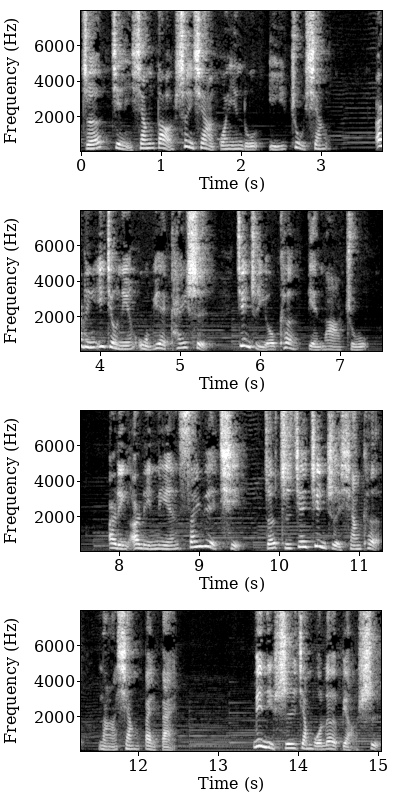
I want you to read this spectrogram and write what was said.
则减香到剩下观音炉一炷香。二零一九年五月开始禁止游客点蜡烛。二零二零年三月起，则直接禁止香客拿香拜拜。命理师江伯乐表示，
